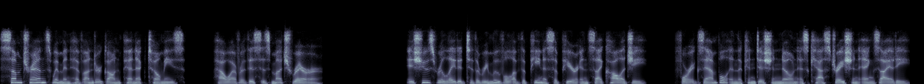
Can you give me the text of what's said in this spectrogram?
Some trans women have undergone penectomies, however this is much rarer. Issues related to the removal of the penis appear in psychology, for example in the condition known as castration anxiety,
